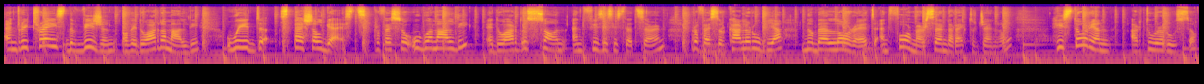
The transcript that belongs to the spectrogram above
and retrace the vision of Edoardo Amaldi with special guests, Professor Ugo Amaldi, Edoardo's son and physicist at CERN, Professor Carlo Rubbia, Nobel laureate and former CERN Director General, historian Arturo Russo,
